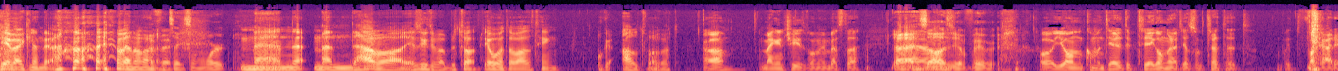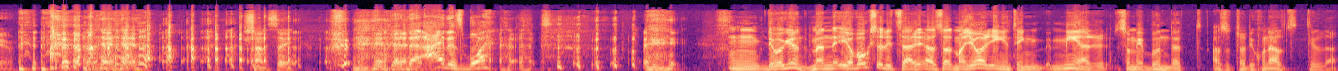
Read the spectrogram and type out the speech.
Det är verkligen det. jag vet inte varför. takes some work. Men, men det här var, jag tyckte det var brutalt. Jag åt av allting. Och allt var gott. Ja, mac and cheese var min bästa. That's Um, your favorite. Och John kommenterade typ tre gånger att jag såg trött ut. Fuck out of here. Trying to say. Got that itis, boy. Mm, det var grymt. Men jag var också lite såhär, alltså att man gör ingenting mer som är bundet, alltså traditionellt till det.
